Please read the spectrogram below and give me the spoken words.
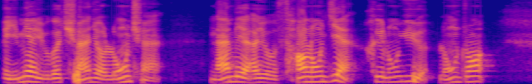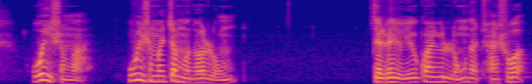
北面有个泉叫龙泉，南边还有藏龙涧、黑龙峪、龙庄。为什么？为什么这么多龙？这里边有一个关于龙的传说。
